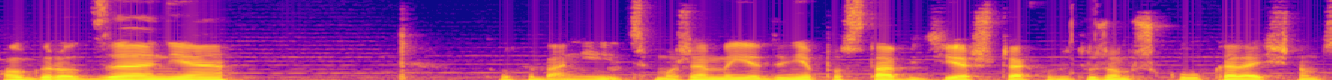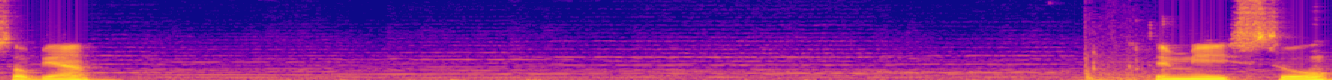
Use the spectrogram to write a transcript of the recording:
ogrodzenie. Tu chyba nic. Możemy jedynie postawić jeszcze jakąś dużą szkółkę leśną sobie. W tym miejscu.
